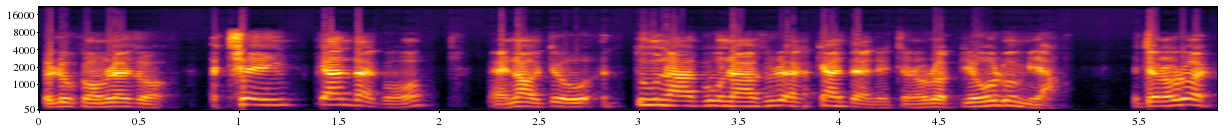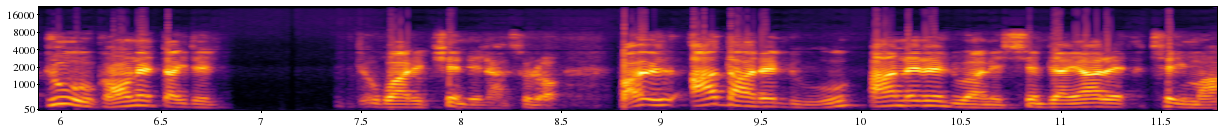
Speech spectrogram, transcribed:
ဘယ်လိုခေါ်မလဲဆိုတော့အချိန်ကန့်သက်ကောအဲနောက်ကျိုးတူနာကူနာဆိုတဲ့အကန့်သက်လေကျွန်တော်တို့ပြောလို့မရကျွန်တော်တို့ကဒုကိုခေါင်းနဲ့တိုက်တဲ့ဟိုဘာတွေဖြစ်နေတာဆိုတော့ဘာလို့အားတာတဲ့လူကိုအားနေတဲ့လူကနေရှင်ပြန်ရတဲ့အချိန်မှာ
